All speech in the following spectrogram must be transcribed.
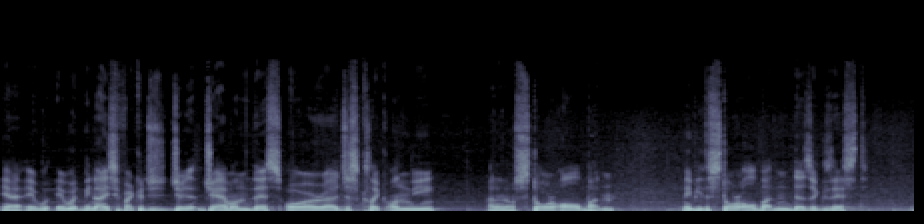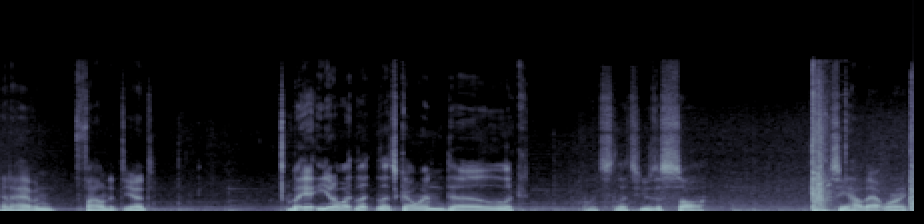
Yeah, it, it would be nice if I could just jam on this or uh, just click on the, I don't know, store all button. Maybe the store all button does exist and I haven't found it yet. But you know what? Let, us go and uh, look. Let's let's use a saw. See how that works,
